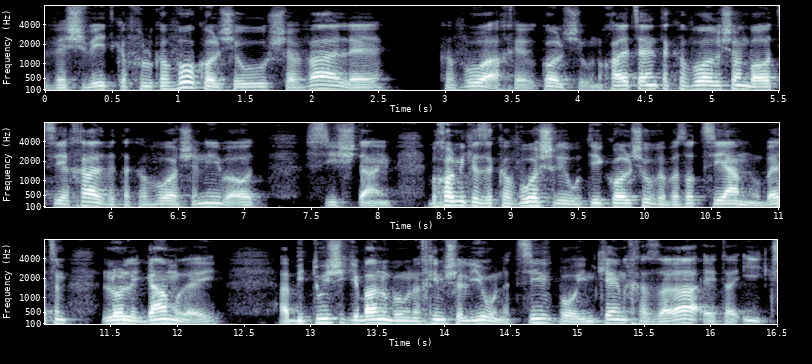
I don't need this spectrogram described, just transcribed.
ושביעית כפול קבוע כלשהו שווה לקבוע אחר כלשהו. נוכל לציין את הקבוע הראשון באות C1 ואת הקבוע השני באות C2. בכל מקרה זה קבוע שרירותי כלשהו ובזאת סיימנו. בעצם לא לגמרי. הביטוי שקיבלנו במונחים של U נציב בו אם כן חזרה את ה-X.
